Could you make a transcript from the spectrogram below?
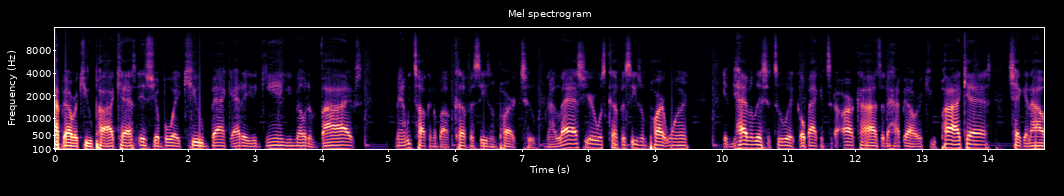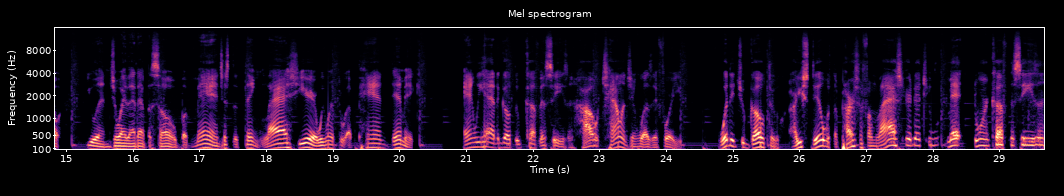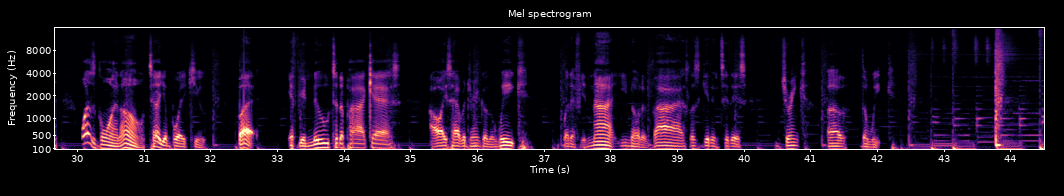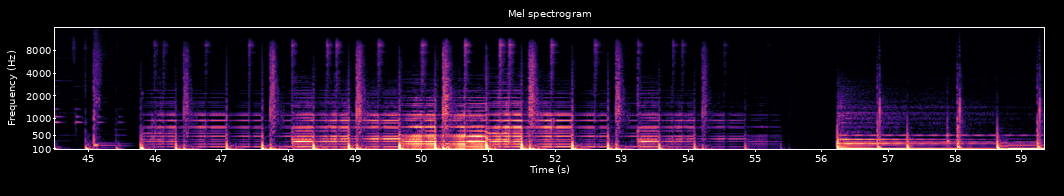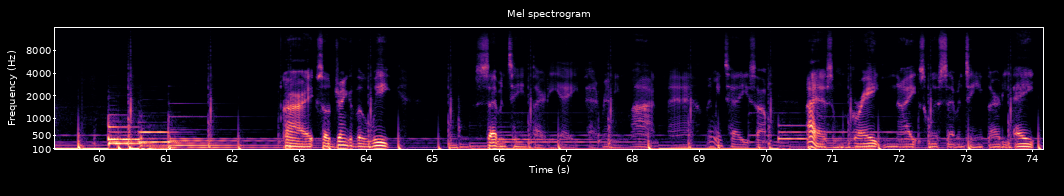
Happy Hour Q podcast. It's your boy Q back at it again. You know the vibes. Man, we talking about cuffing season part two. Now, last year was cuffing season part one. If you haven't listened to it, go back into the archives of the Happy Hour Q podcast. Check it out. You will enjoy that episode. But man, just to think, last year we went through a pandemic and we had to go through cuffing season. How challenging was it for you? What did you go through? Are you still with the person from last year that you met during cuffing season? What's going on? Tell your boy Q. But if you're new to the podcast, I always have a drink of the week. But if you're not, you know the vibes. Let's get into this drink of the week. Right, so drink of the week, 1738. That Remy Martin, man. Let me tell you something. I had some great nights with 1738.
